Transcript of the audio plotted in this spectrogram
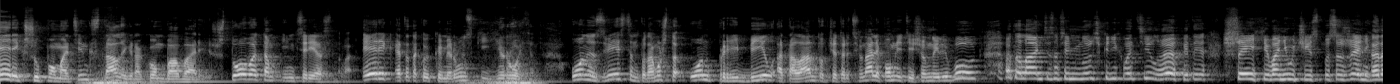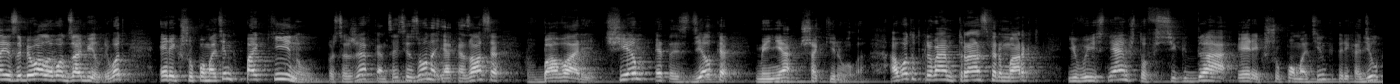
Эрик Шупоматинг стал игроком Баварии. Что в этом интересного? Эрик это такой камерунский Ерохин. Он известен, потому что он прибил Аталанту в четвертьфинале. Помните, еще ныли, вот, Аталанте совсем немножечко не хватило. Эх, эти шейхи вонючие из ПСЖ никогда не забивал, и вот забил. И вот Эрик Шупоматинг покинул ПСЖ в конце сезона и оказался в Баварии. Чем эта сделка меня шокировала? А вот открываем трансфермаркт и выясняем, что всегда Эрик Шупо-Матинг переходил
